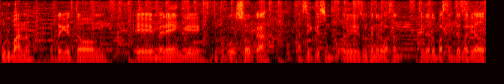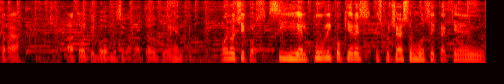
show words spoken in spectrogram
urbano, reggaetón, eh, merengue, un poco de soca, así que es un, eh, es un género bastante, género bastante variado para, para todo el tipo de música, para todo el tipo de gente. Bueno, chicos, si el público quiere escuchar su música, quieren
